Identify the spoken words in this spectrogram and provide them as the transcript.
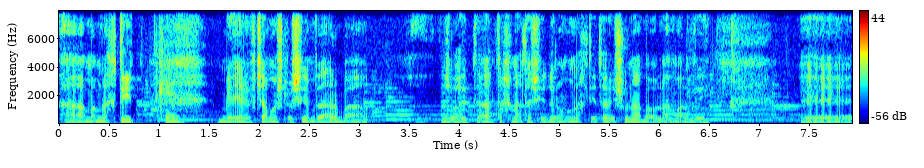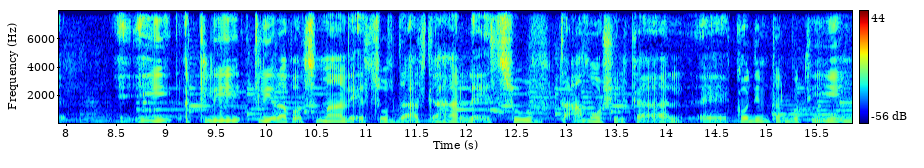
הממלכתית, כן. ב-1934, זו הייתה תחנת השידור הממלכתית הראשונה בעולם הערבי. אה, היא הכלי, כלי רב עוצמה לעיצוב דעת קהל, לעיצוב טעמו של קהל, אה, קודים תרבותיים.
